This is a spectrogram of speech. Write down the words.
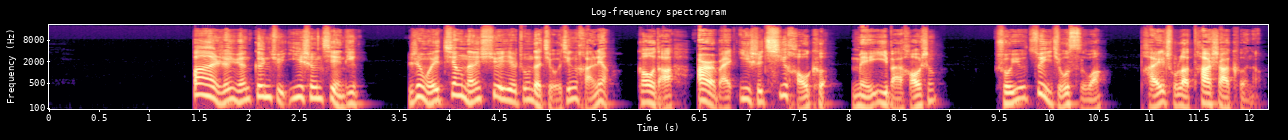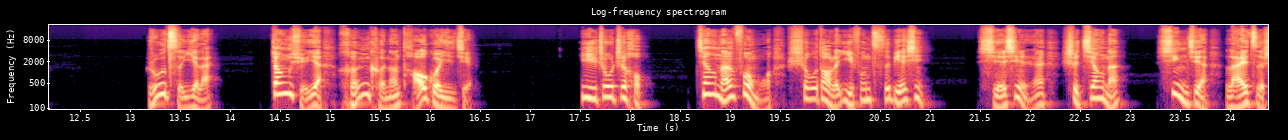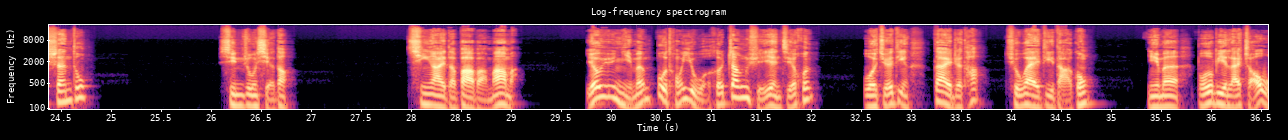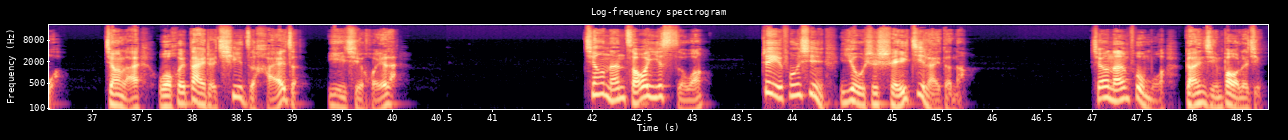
办案人员根据医生鉴定，认为江南血液中的酒精含量高达二百一十七毫克。每一百毫升，属于醉酒死亡，排除了他杀可能。如此一来，张雪燕很可能逃过一劫。一周之后，江南父母收到了一封辞别信，写信人是江南，信件来自山东。信中写道：“亲爱的爸爸妈妈，由于你们不同意我和张雪燕结婚，我决定带着她去外地打工，你们不必来找我。”将来我会带着妻子孩子一起回来。江南早已死亡，这封信又是谁寄来的呢？江南父母赶紧报了警。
